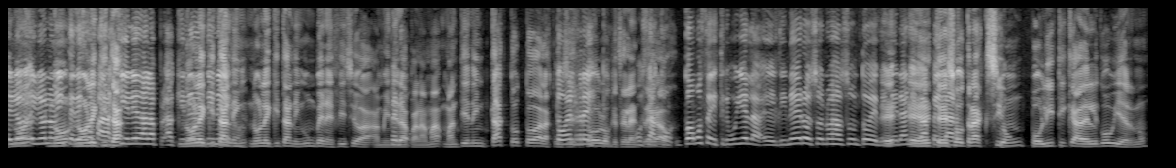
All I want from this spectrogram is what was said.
ellos, no, no, interesa le para quita, quién le da la a quién no le, quita el dinero. ni- no le quita ningún beneficio a, a Minera Pero- Panamá. Mantiene intacto todas las todo el resto. todo lo que se le ha o sea, entregado. cómo se distribuye la- el dinero, eso no es asunto de Eh, minera ni va a Esta es otra acción política del gobierno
